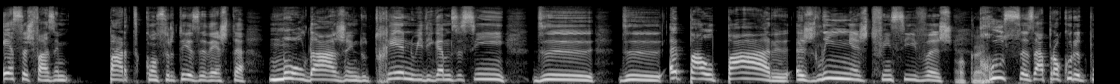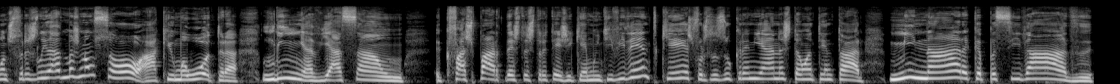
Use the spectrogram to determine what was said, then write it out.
Essas fazem parte com certeza desta moldagem do terreno e digamos assim de, de apalpar as linhas defensivas Ok. russas à procura de pontos de fragilidade, mas não só. Há aqui uma outra linha de ação que faz parte desta estratégia que é muito evidente, que é as forças ucranianas estão a tentar minar a capacidade,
